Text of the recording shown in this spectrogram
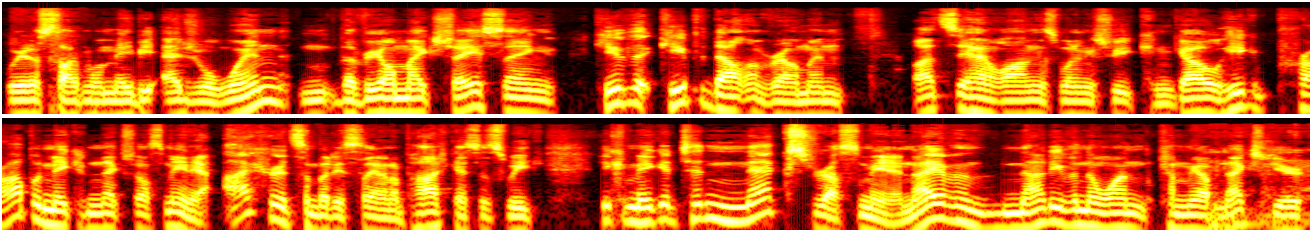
we are just talking about maybe edge will win. The real mike shea saying keep the keep the belt on roman let's see how long this winning streak can go he could probably make it to next wrestlemania i heard somebody say on a podcast this week he can make it to next wrestlemania not even not even the one coming up next year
